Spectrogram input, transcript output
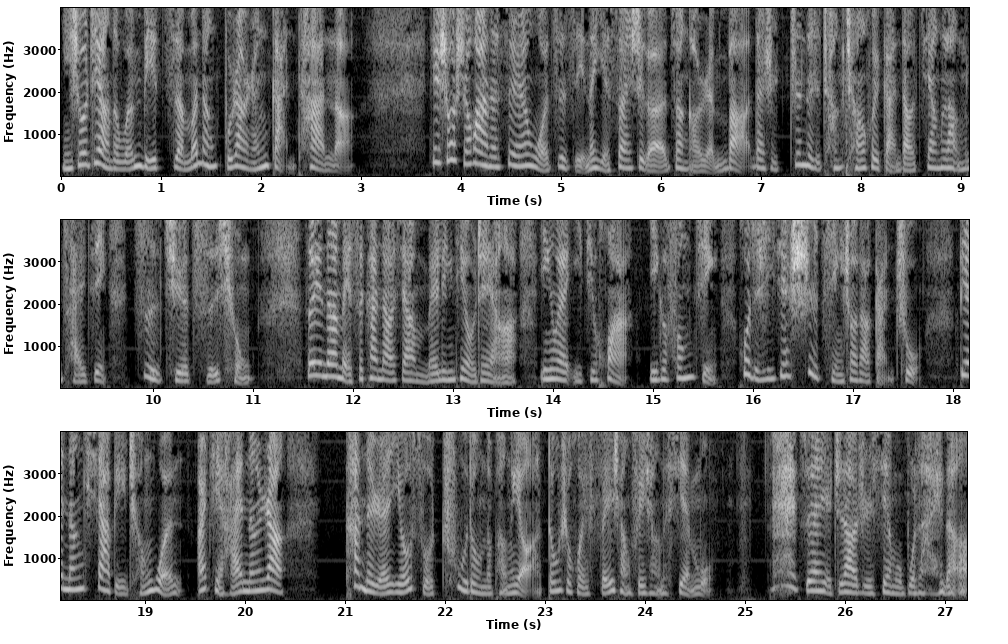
你说这样的文笔怎么能不让人感叹呢？其实说实话呢，虽然我自己呢也算是个撰稿人吧，但是真的是常常会感到江郎才尽，自缺词穷。所以呢，每次看到像梅林听友这样啊，因为一句话、一个风景或者是一件事情受到感触，便能下笔成文，而且还能让。看的人有所触动的朋友啊，都是会非常非常的羡慕，虽然也知道这是羡慕不来的啊。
